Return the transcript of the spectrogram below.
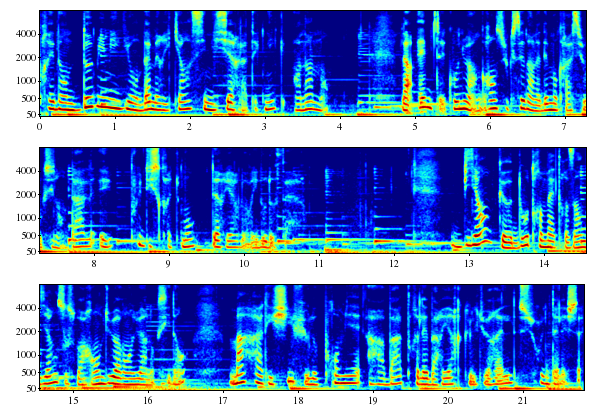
près d'un demi-million d'Américains s'initièrent à la technique en un an. La MT connut un grand succès dans la démocratie occidentale et plus discrètement derrière le rideau de fer. Bien que d'autres maîtres indiens se soient rendus avant lui en Occident, Maharishi fut le premier à abattre les barrières culturelles sur une telle échelle.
